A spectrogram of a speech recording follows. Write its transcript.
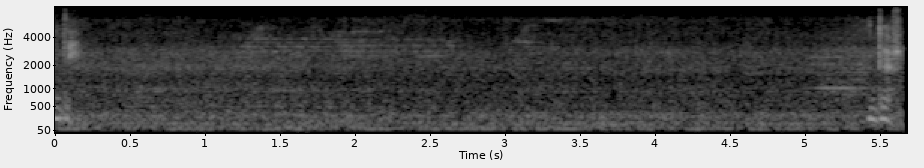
दे धर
